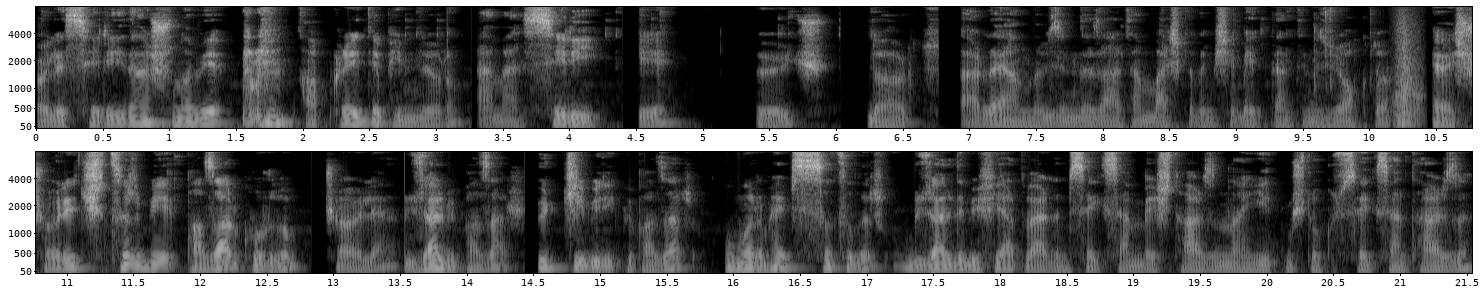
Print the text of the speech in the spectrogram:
Böyle seriden şuna bir upgrade yapayım diyorum. Hemen seri 2, 3, 4. Nerede yandı? Bizim de zaten başka da bir şey beklentimiz yoktu. Evet şöyle çıtır bir pazar kurdum. Şöyle güzel bir pazar. 3 GB'lik bir pazar. Umarım hepsi satılır. Güzel de bir fiyat verdim. 85 tarzından 79-80 tarzı.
